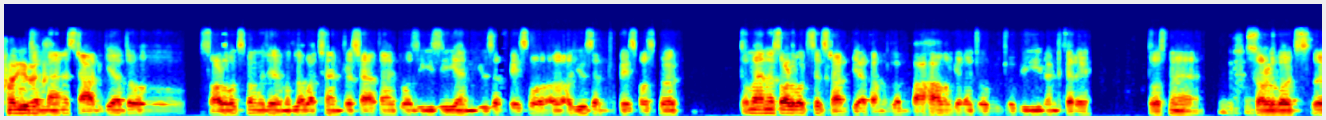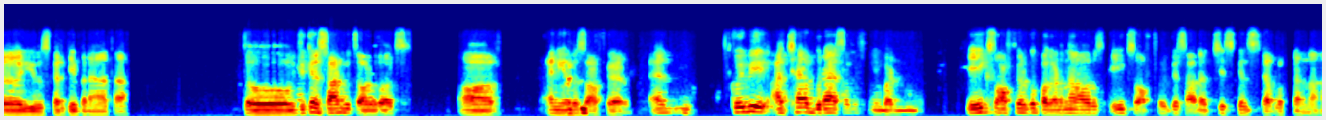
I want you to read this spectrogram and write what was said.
जब मैंने स्टार्ट किया तो सॉलिडवर्क्स में मुझे मतलब अच्छा इंटरेस्ट आया था it was easy and user face user interface was good तो मैंने सॉलिडवर्क्स से स्टार्ट किया था मतलब बाहा वगैरह जो जो भी इवेंट करे तो उसमें सॉलिडवर्क्स यूज़ करके बनाया था। तो you can start with SolidWorks और एनी अदर सॉफ्टवेयर एंड कोई भी अच्छा बुरा ऐसा कुछ नहीं बट एक सॉफ्टवेयर को पकड़ना और उस एक सॉफ्टवेयर के साथ अच्छी स्किल्स डेवलप करना।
